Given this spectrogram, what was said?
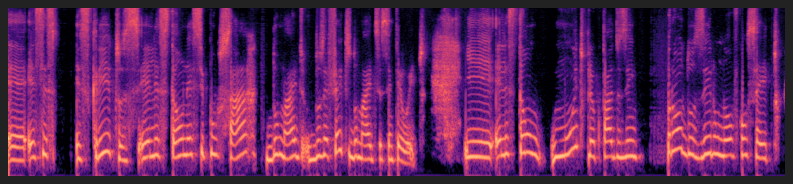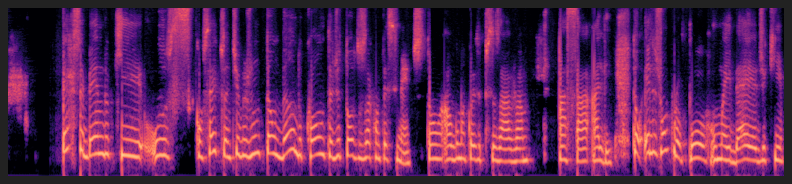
é, esses escritos, eles estão nesse pulsar do maio, dos efeitos do maio de 68. E eles estão muito preocupados em produzir um novo conceito, percebendo que os conceitos antigos não estão dando conta de todos os acontecimentos. Então, alguma coisa precisava passar ali. Então, eles vão propor uma ideia de que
